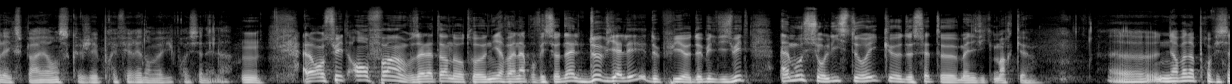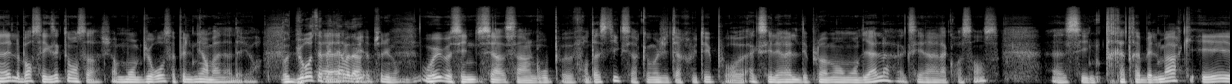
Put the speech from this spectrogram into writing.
l'expérience que j'ai préférée dans ma vie professionnelle. Hmm. Alors ensuite, enfin, vous allez atteindre votre nirvana professionnel de Vialet depuis euh, 2018. Un mot sur l'historique de cette euh, magnifique marque. Euh, Nirvana professionnel, d'abord c'est exactement ça. Mon bureau s'appelle Nirvana d'ailleurs. Votre bureau s'appelle Euh, Nirvana Oui, absolument. Oui, bah, c'est un, groupe euh, fantastique. C'est-à-dire que moi, j'ai été recruté pour accélérer le déploiement mondial, accélérer la croissance. Euh, c'est une très très belle marque et,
